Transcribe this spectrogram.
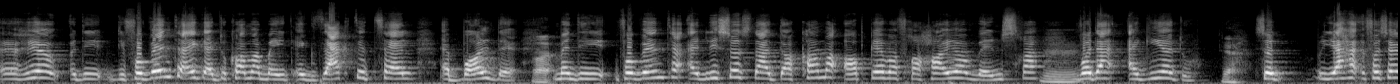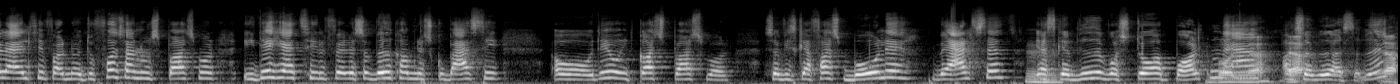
uh, høre, og de, de forventer ikke, at du kommer med et eksakte tal af bolde, Nej. men de forventer, at lige så snart der kommer opgaver fra højre og venstre, mm. hvordan agerer du? Ja. Så jeg fortæller altid folk, når du får sådan nogle spørgsmål, i det her tilfælde, så vedkommende skulle bare sige, og det er jo et godt spørgsmål. Så vi skal først måle værelset. Mm. Jeg skal vide, hvor stor bolden, bolden er, er. og ja. så videre og så videre.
